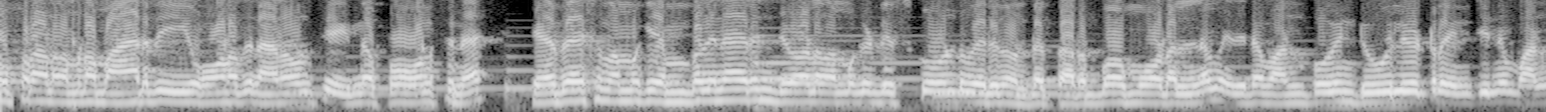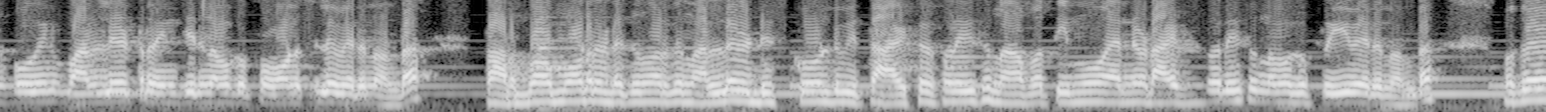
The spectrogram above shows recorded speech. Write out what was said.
ഓഫറാണ് നമ്മുടെ മാരുതി ഈ ഓണത്തിന് അനൗൺസ് ചെയ്യുന്ന ഫോൺസിന് ഏകദേശം നമുക്ക് എൺപതിനായിരം രൂപയുടെ നമുക്ക് ഡിസ്കൗണ്ട് വരുന്നുണ്ട്. ടർബോ മോഡലിനും ഇതിന്റെ വൺ പോയിന്റ് ടു ലിറ്റർ എഞ്ചിനും വൺ പോയിന്റ് വൺ ലിറ്റർ എഞ്ചിനും നമുക്ക് ഫോൺസിൽ വരുന്നുണ്ട്. ടർബോ മോഡൽ എടുക്കുന്നവർക്ക് നല്ലൊരു ഡിസ്കൗണ്ട് വിത്ത് ആക്സസറീസ് നാൽപ്പത്തി മൂവായിരം രൂപയുടെ ആക്സസറീസ് നമുക്ക് ഫ്രീ വരുന്നുണ്ട്. നമുക്ക്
